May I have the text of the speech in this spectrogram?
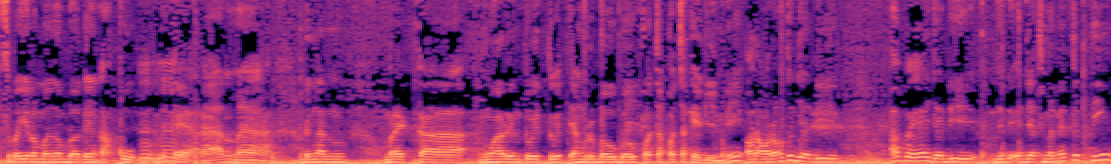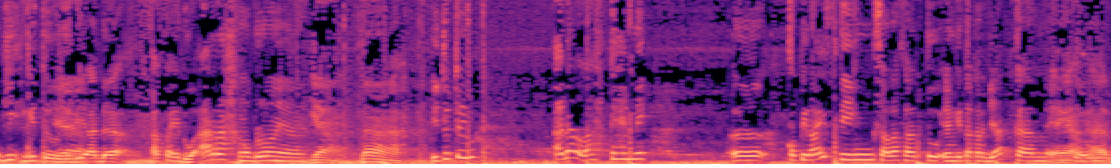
sebagai lembaga-lembaga yang kaku gitu ya kan? Nah dengan mereka ngeluarin tweet-tweet yang berbau-bau kocak-kocak kayak gini orang-orang tuh jadi apa ya jadi jadi engagementnya tuh tinggi gitu. Iya. jadi ada apa ya dua arah ngobrolnya. Ya Nah, itu tuh adalah teknik eh, copywriting salah satu yang kita kerjakan ya kan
